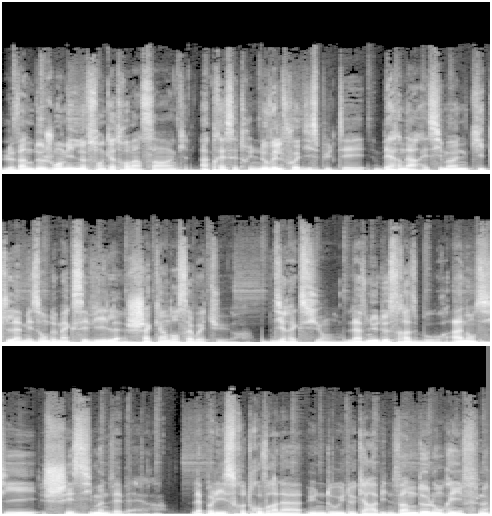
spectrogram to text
Le 22 juin 1985, après s'être une nouvelle fois disputés, Bernard et Simone quittent la maison de Maxéville, chacun dans sa voiture. Direction l'avenue de Strasbourg, à Nancy, chez Simone Weber. La police retrouvera là une douille de carabine 22 long rifles.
